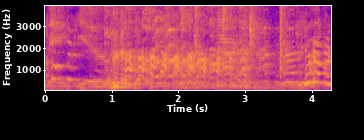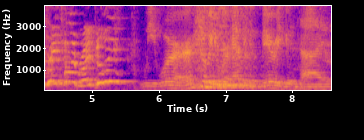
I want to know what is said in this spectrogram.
Thank you. We're having a great time, right, Billy? We were. We were having a very good time.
